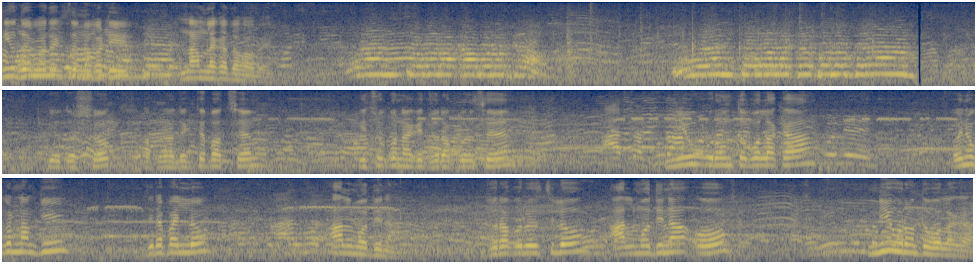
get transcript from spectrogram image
নিউ দেবকাত এক্সপ্রেস নৌকাটির নাম লেখা দেওয়া হবে। প্রিয় দর্শক, আপনারা দেখতে পাচ্ছেন, কিছুক্ষণ আগে জোড়া পড়েছে নিউ উড়ন্ত বলাকা। ওই নৌকার নাম কি? যেটা পাইল? আলমদিনা। জোড়া পড়েছিল আলমদিনা ও নিউ উড়ন্ত বলাকা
